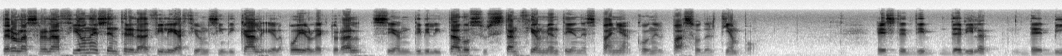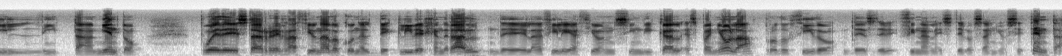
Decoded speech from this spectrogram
Pero las relaciones entre la afiliación sindical y el apoyo electoral se han debilitado sustancialmente en España con el paso del tiempo. Este debilitamiento puede estar relacionado con el declive general de la afiliación sindical española producido desde finales de los años 70.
